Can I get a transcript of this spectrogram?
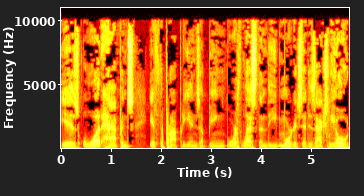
is what happens if the property ends up being worth less than the mortgage that is actually owed.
